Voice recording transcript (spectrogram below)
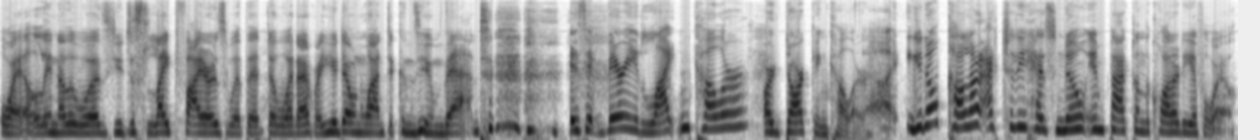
oil. In other words, you just light fires with it or whatever. You don't want to consume that. Is it very light in color or dark in color? Uh, you know, color actually has no impact on the quality of oil.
